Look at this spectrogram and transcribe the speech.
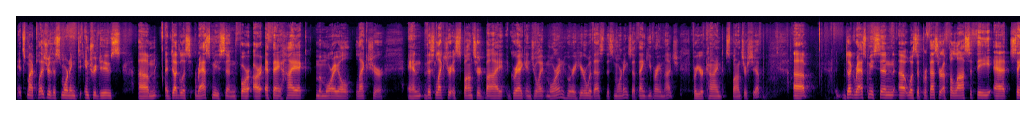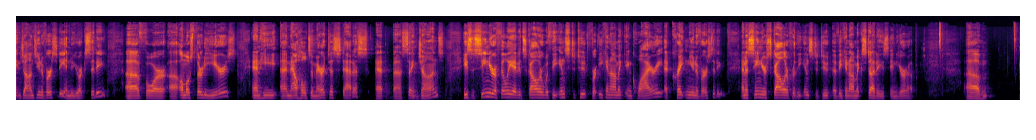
It's my pleasure this morning to introduce um, Douglas Rasmussen for our F.A. Hayek Memorial Lecture. And this lecture is sponsored by Greg and Joy Morin, who are here with us this morning. So thank you very much for your kind sponsorship. Uh, Doug Rasmussen uh, was a professor of philosophy at St. John's University in New York City uh, for uh, almost 30 years, and he uh, now holds emeritus status at uh, St. John's. He's a senior affiliated scholar with the Institute for Economic Inquiry at Creighton University and a senior scholar for the Institute of Economic Studies in Europe. Um,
